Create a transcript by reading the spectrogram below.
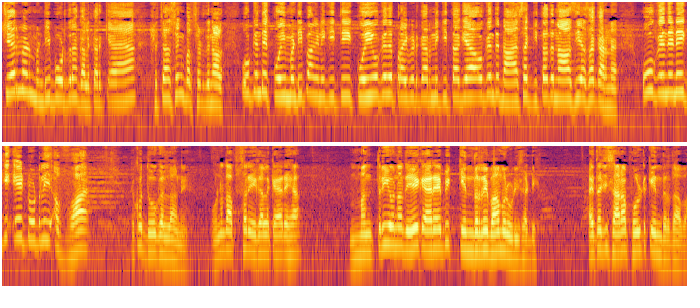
ਚੇਅਰਮੈਨ ਮੰਡੀ ਬੋਰਡ ਦੇ ਨਾਲ ਗੱਲ ਕਰਕੇ ਆਇਆ ਹਰਚੰਦ ਸਿੰਘ ਬਰਸੜ ਦੇ ਨਾਲ। ਉਹ ਕਹਿੰਦੇ ਕੋਈ ਮੰਡੀ ਭੰਗ ਨਹੀਂ ਕੀਤੀ ਕੋਈ ਉਹ ਕਹਿੰਦੇ ਪ੍ਰਾਈਵੇਟ ਕਰਨ ਨਹੀਂ ਕੀਤਾ ਗਿਆ ਉਹ ਕਹਿੰਦੇ ਨਾ ਐਸਾ ਕੀਤਾ ਤੇ ਨਾ ਅਸੀਂ ਐਸਾ ਕਰਨਾ। ਉਹ ਕਹਿੰਦੇ ਨੇ ਕਿ ਇਹ ਟੋਟਲੀ ਅਫਵਾਹ ਦੇਖੋ, ਦੋ ਗੱਲਾਂ ਨੇ। ਉਹਨਾਂ ਦਾ ਅਫਸਰ ਇਹ ਗੱਲ ਕਹਿ ਰਿਹਾ। ਮੰਤਰੀ ਉਹਨਾਂ ਦੇ ਇਹ ਕਹਿ ਰਹੇ ਵੀ ਕੇਂਦਰ ਨੇ ਬਾਹ ਮਰੋੜੀ ਸਾਡੀ। ਇਹ ਤਾਂ ਜੀ ਸਾਰਾ ਫੋਲਟ ਕੇਂਦਰ ਦਾ ਵਾ।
